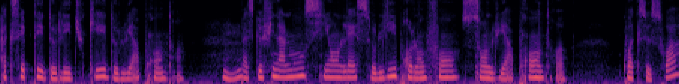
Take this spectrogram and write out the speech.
accepter de l'éduquer, de lui apprendre. Mhm. Parce que finalement, si on laisse libre l'enfant sans lui apprendre quoi que ce soit,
